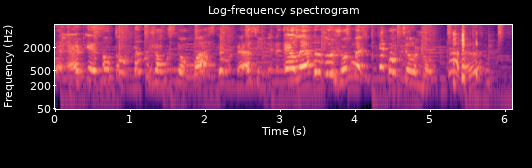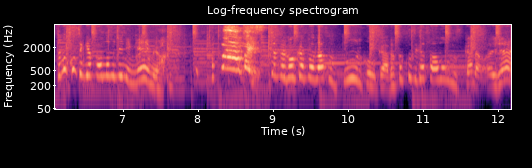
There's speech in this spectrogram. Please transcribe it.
É porque são tão, tantos jogos que eu faço que eu, assim, eu lembro do jogo, mas o que aconteceu no jogo? Cara, você não conseguia falar o nome de ninguém, meu. Ah, mas. Você pegou o campeonato turco, cara. Você não conseguia falar o nome dos caras. Já,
